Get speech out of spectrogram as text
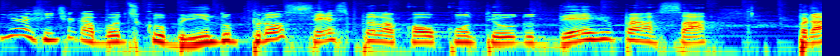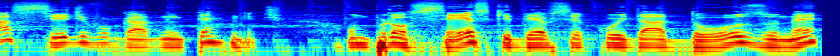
e a gente acabou descobrindo o processo pela qual o conteúdo deve passar para ser divulgado na internet. Um processo que deve ser cuidadoso, né?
